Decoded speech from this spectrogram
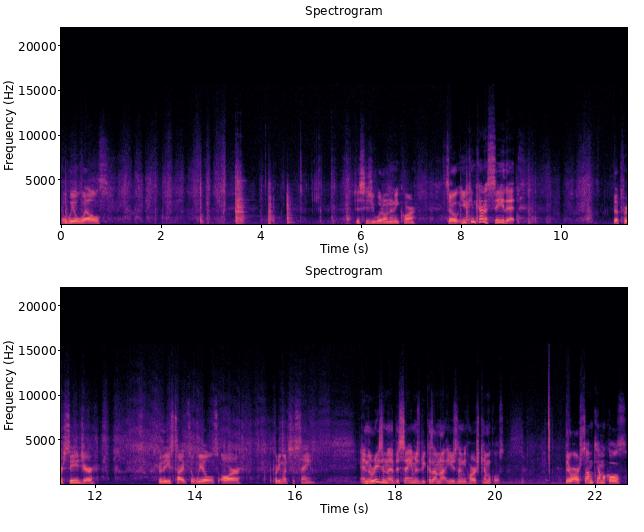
the wheel wells. Just as you would on any car. So you can kind of see that the procedure for these types of wheels are pretty much the same. And the reason they're the same is because I'm not using any harsh chemicals. There are some chemicals,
